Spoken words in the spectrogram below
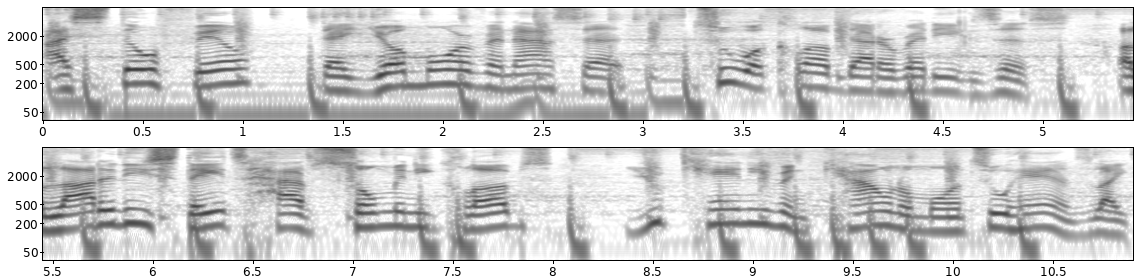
I still feel that you're more of an asset to a club that already exists. A lot of these states have so many clubs, you can't even count them on two hands. Like,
